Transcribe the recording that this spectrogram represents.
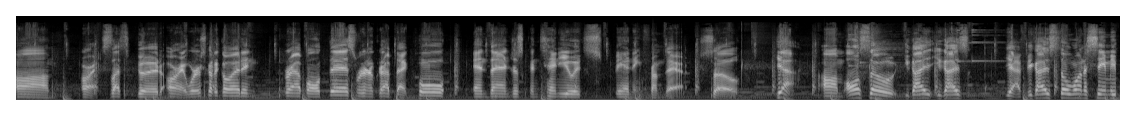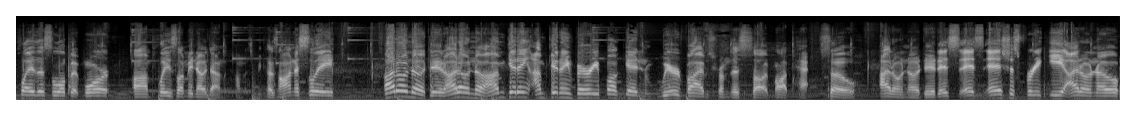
Um, all right, so that's good. All right, we're just gonna go ahead and grab all this. We're gonna grab that coal and then just continue expanding from there. So yeah. Um, also, you guys, you guys, yeah, if you guys still want to see me play this a little bit more, um, please let me know down in the comments because honestly, I don't know, dude. I don't know. I'm getting, I'm getting very fucking weird vibes from this uh, mod pack. So I don't know, dude. It's it's it's just freaky. I don't know.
